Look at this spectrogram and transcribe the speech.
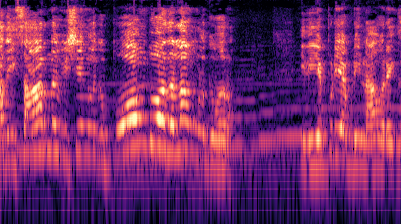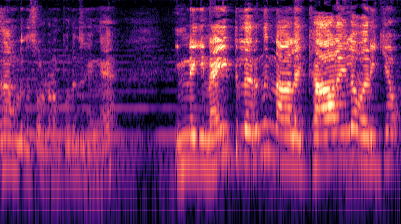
அதை சார்ந்த விஷயங்களுக்கு போகும்போதெல்லாம் உங்களுக்கு வரும். இது எப்படி அப்படின்னா ஒரு எக்ஸாம்பிளுக்கு சொல்றேன் புரிஞ்சுக்கோங்க. இன்னைக்கு நைட்ல இருந்து நாளை காலையில வரைக்கும்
